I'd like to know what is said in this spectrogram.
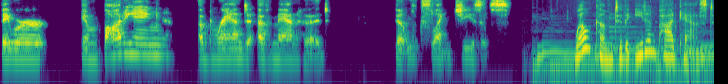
they were embodying a brand of manhood that looks like Jesus. Welcome to the Eden podcast,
